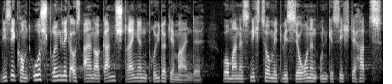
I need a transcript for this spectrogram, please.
Lise kommt ursprünglich aus einer ganz strengen Brüdergemeinde, wo man es nicht so mit Visionen und Gesichte hat.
